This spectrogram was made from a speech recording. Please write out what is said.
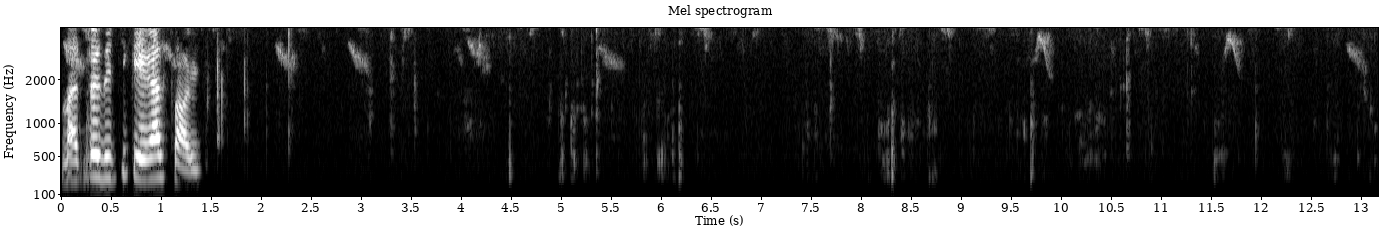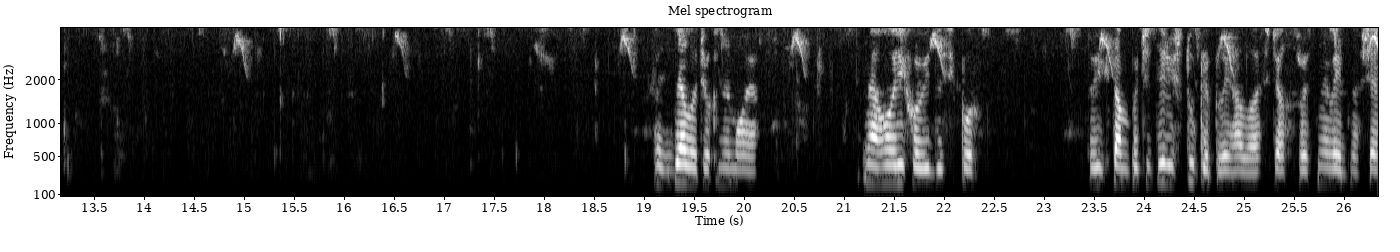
Машини тільки гасають. Хоч білочок немає. На горіхові до сих пор. То їх там по 4 штуки плигало, а зараз щось не видно ще.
